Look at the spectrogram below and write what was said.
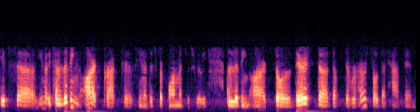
it's uh, you know it's a living art practice. You know, this performance is really a living art. So there's the the, the rehearsal that happens,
